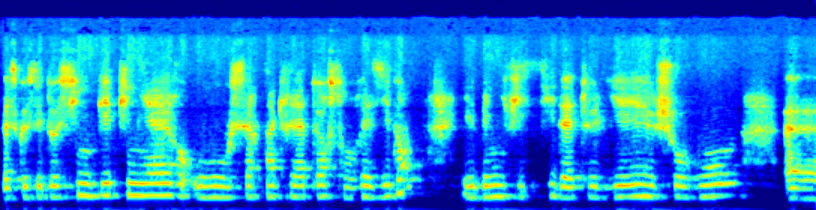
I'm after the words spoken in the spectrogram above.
parce que c'est aussi une pépinière où certains créateurs sont résidents. Ils bénéficient d'ateliers, showrooms, euh,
